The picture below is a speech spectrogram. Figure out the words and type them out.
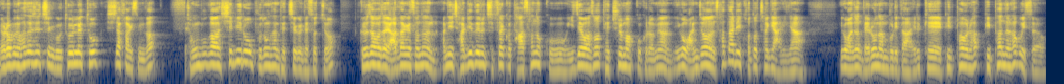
여러분의 화장실 친구 토일렛톡 시작하겠습니다. 정부가 11호 부동산 대책을 냈었죠. 그러자마자 야당에서는 아니 자기들은 집 살 거 다 사놓고 이제 와서 대출 받고 그러면 이거 완전 사다리 걷어차기 아니냐. 이거 완전 내로남불이다. 이렇게 비판을, 하, 비판을 하고 있어요.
